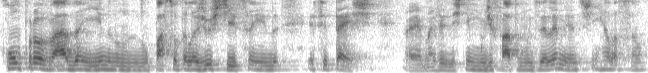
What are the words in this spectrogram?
comprovado ainda, não, passou pela justiça ainda esse teste. É, mas existem de fato muitos elementos em relação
